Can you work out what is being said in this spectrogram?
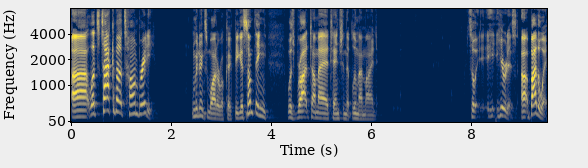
uh, let's talk about Tom Brady. Let me drink some water real quick because something was brought to my attention that blew my mind. So here it is. Uh, by the way,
